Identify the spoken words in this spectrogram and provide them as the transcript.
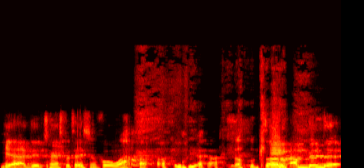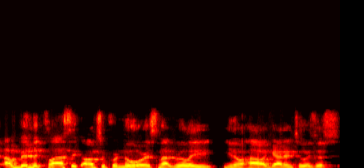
Yeah, I did transportation for a while. yeah. Okay. So I've, I've, been the I've been the classic entrepreneur. It's not really you know how I got into it. It's just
